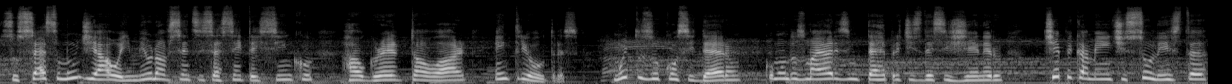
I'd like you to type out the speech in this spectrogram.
sucesso mundial em 1965, How Great Thou Art, entre outras. Muitos o consideram como um dos maiores intérpretes desse gênero, tipicamente sulista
